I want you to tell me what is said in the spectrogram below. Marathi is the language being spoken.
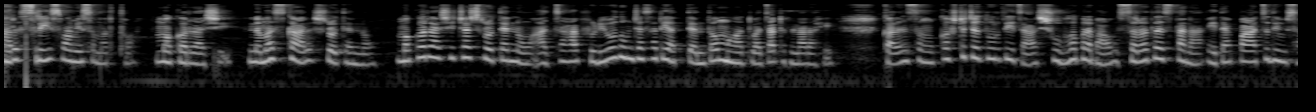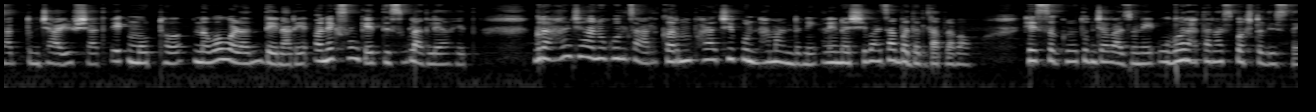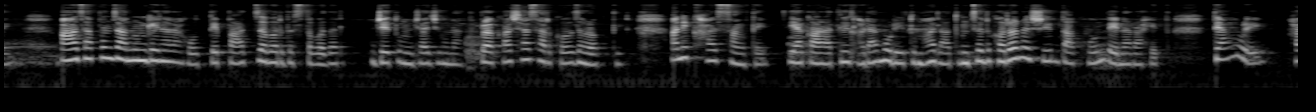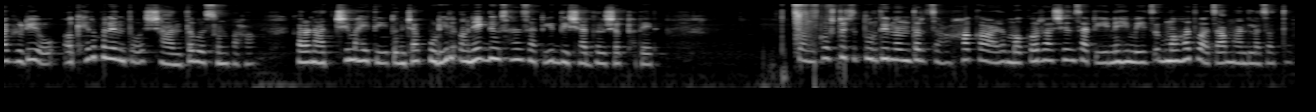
नमस्कार श्री स्वामी समर्थ. मकर राशी. नमस्कार श्रोत्यांनो. मकर राशीच्या श्रोत्यांनो आजचा हा व्हिडिओ तुमच्यासाठी अत्यंत महत्त्वाचा ठरणार आहे. कारण संकष्ट चतुर्थीचा शुभ प्रभाव सरत असताना येत्या पाच दिवसात तुमच्या आयुष्यात एक मोठं नवं वळण देणारे अनेक संकेत दिसू लागले आहेत. ग्रहांची अनुकूल चाल कर्मफळाची पुन्हा मांडणी आणि नशिबाचा बदलता प्रभाव हे सगळं तुमच्या बाजूने उभं राहताना स्पष्ट दिसतंय. आज आपण जाणून घेणार आहोत ते पाच जबरदस्त बदल. जे तुमच्या जीवनात प्रकाशासारखं झळकतील. आणि खास सांगते या काळातील घडामोडी तुम्हाला तुमचं खरं नशीब दाखवून देणार आहेत. त्यामुळे हा व्हिडिओ अखेरपर्यंत शांत बसून पहा कारण आजची माहिती तुमच्या पुढील अनेक दिवसांसाठी दिशादर्शक ठरेल. संकष्ट चतुर्थीनंतरचा हा काळ मकर राशींसाठी नेहमीच महत्त्वाचा मानला जातो.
